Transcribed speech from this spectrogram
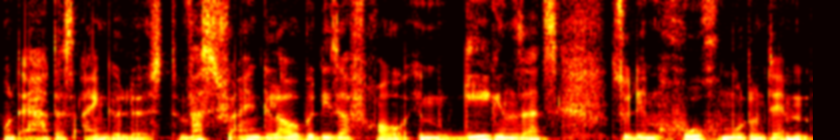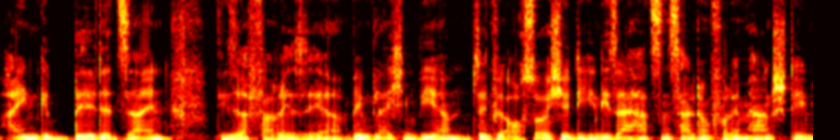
und er hat es eingelöst. Was für ein Glaube dieser Frau im Gegensatz zu dem Hochmut und dem Eingebildetsein dieser Pharisäer. Wem gleichen wir? Sind wir auch solche, die in dieser Herzenshaltung vor dem Herrn stehen?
